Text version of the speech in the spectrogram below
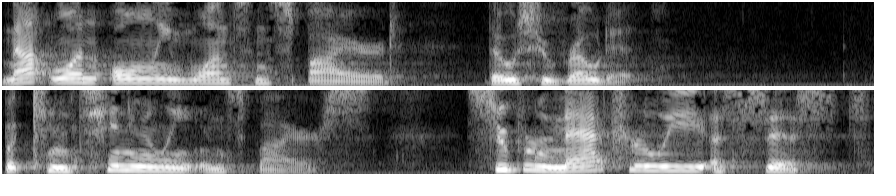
not one only once inspired those who wrote it, but continually inspires, supernaturally assists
